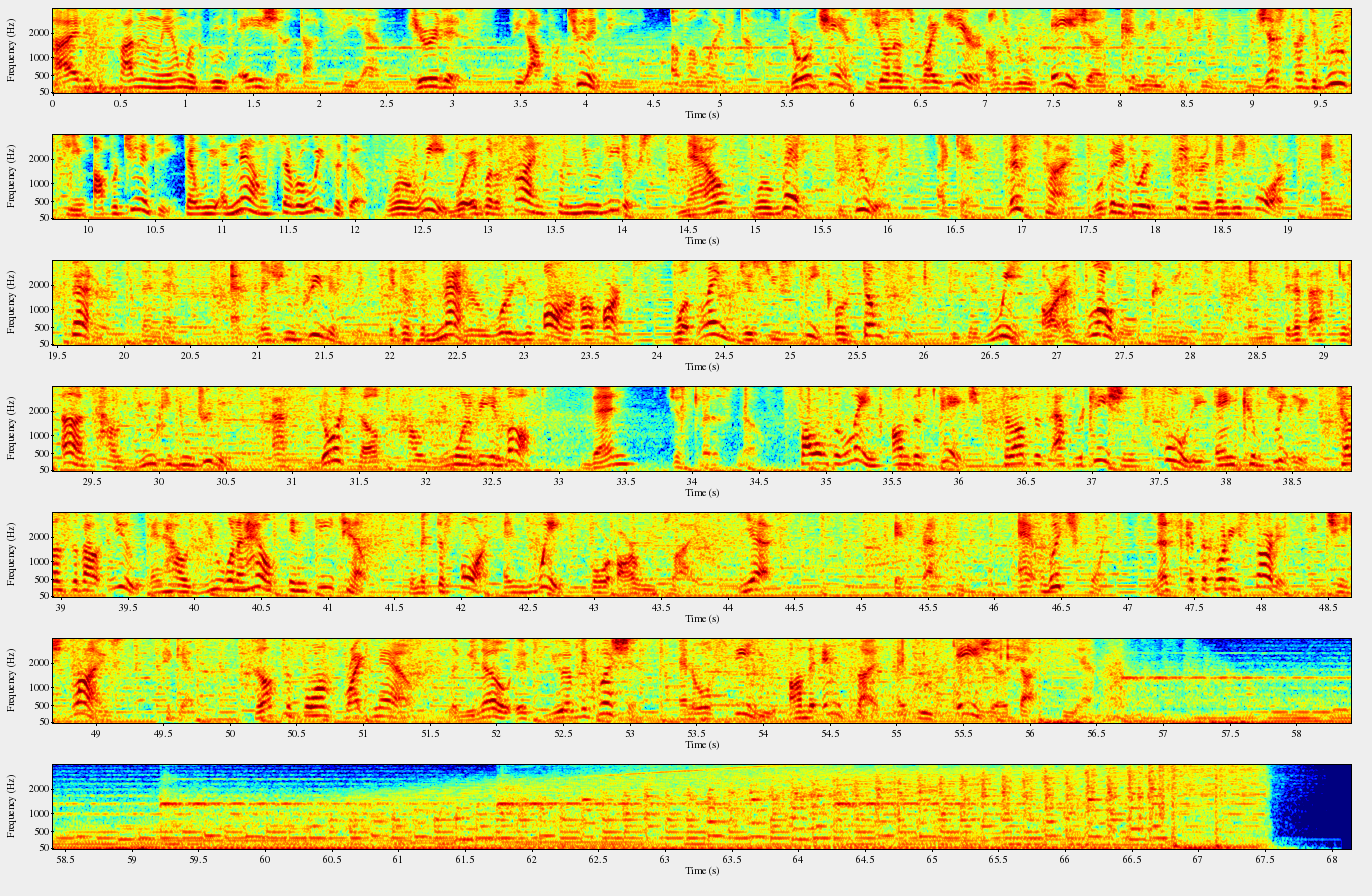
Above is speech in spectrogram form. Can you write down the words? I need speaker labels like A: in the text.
A: Hi, this is Simon Leung with GrooveAsia.cm. Here it is, the opportunity of a lifetime. Your chance to join us right here on the Groove Asia community team. Just like the Groove Team opportunity that we announced several weeks ago, where we were able to find some new leaders. Now, we're ready to do it again. This time, we're gonna do it bigger than before and better than ever. As mentioned previously, it doesn't matter where you are or aren't, what languages you speak or don't speak, because we are a global community. And instead of asking us how you can contribute, ask yourself how you want to be involved. Then, just let us know. Follow the link on this page, fill out this application fully and completely. Tell us about you and how you want to help in detail. Submit the form and wait for our reply. Yes, it's that simple. At which point, let's get the party started and change lives together. Fill out the form right now. Let me know if you have any questions, and we'll see you on the inside at grooveasia.cm.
